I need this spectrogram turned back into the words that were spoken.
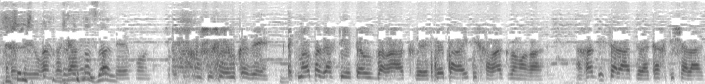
חמשיר השם שלי הוא רן באמת זרגרי, מזל. מספר טלפון. החמשיר שלי הוא כזה. אתמול פגשתי את אהוד ברק, ולפתע ראיתי חרק במרק. אכלתי סלט ולקחתי שלט,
